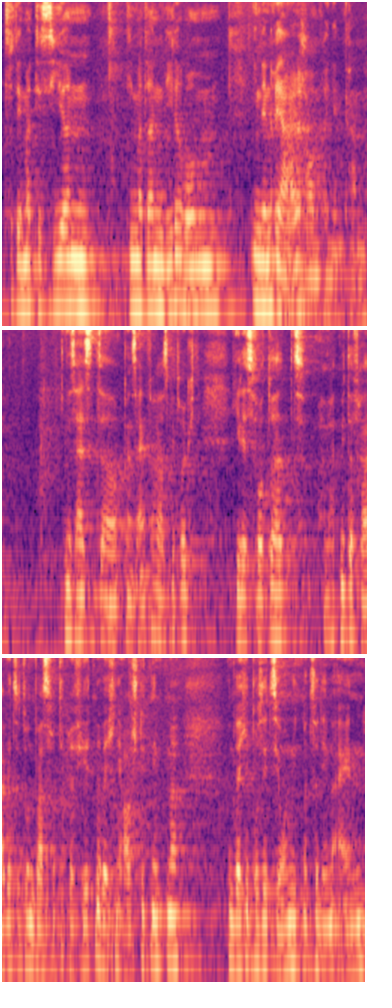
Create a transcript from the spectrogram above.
zu thematisieren, die man dann wiederum in den Realraum bringen kann. Das heißt, äh, ganz einfach ausgedrückt, jedes Foto hat, hat mit der Frage zu tun, was fotografiert man, welchen Ausschnitt nimmt man und welche Position nimmt man zu dem ein, äh,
